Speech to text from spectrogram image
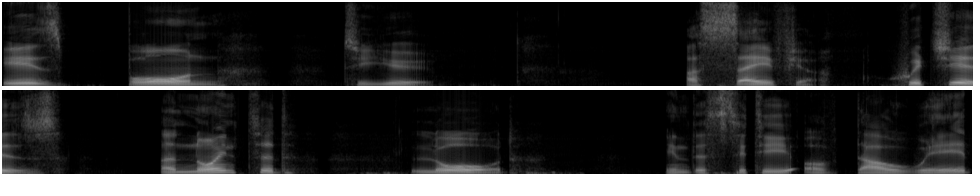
is born to you a Savior, which is anointed Lord in the city of Dawed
